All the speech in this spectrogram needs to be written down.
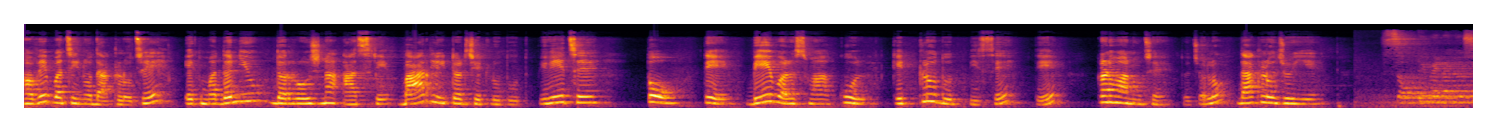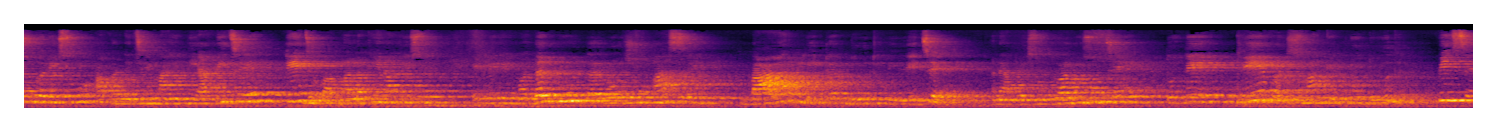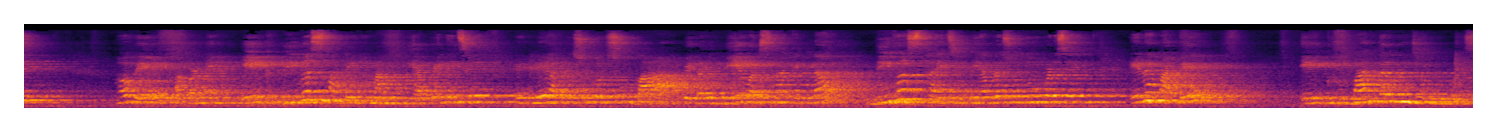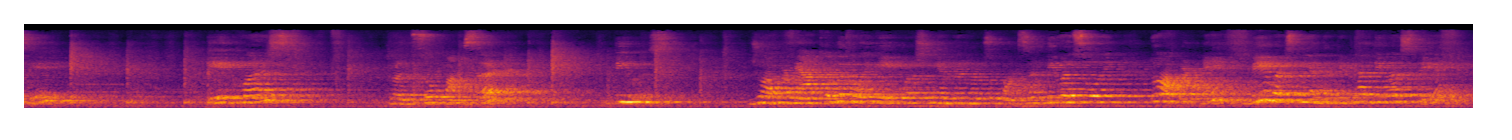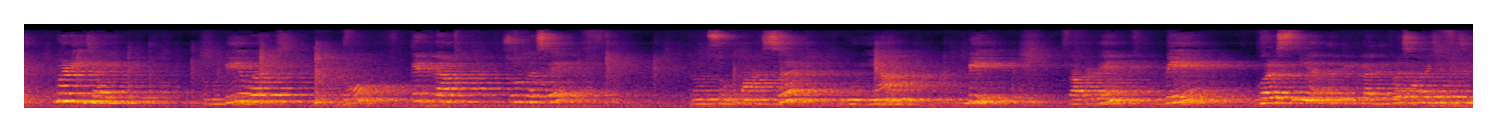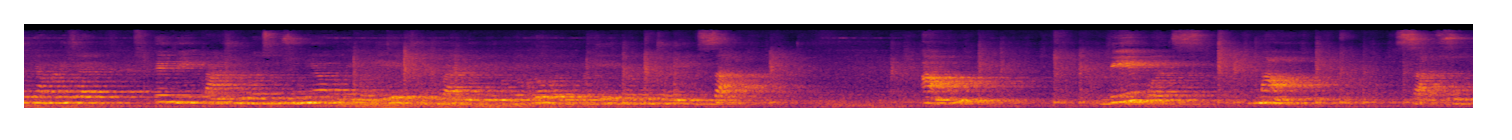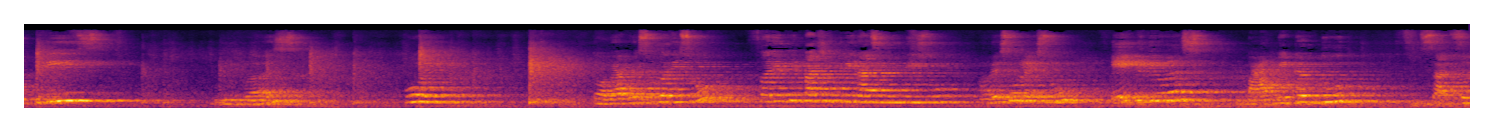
હવે પછીનો દાખલો છે. એક મદન્યુ દરરોજના આશરે બાર લીટર જેટલું દૂધ પીવે છે. તો તે બે વર્ષમાં કુલ કેટલું દૂધ પીશે તે ગણવાનું છે. તો ચલો દાખલો જોઈએ. સૌથી પહેલા Merci.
